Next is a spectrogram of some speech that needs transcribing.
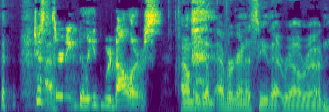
Just I- 30 billion more dollars. I don't think I'm ever going to see that railroad.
